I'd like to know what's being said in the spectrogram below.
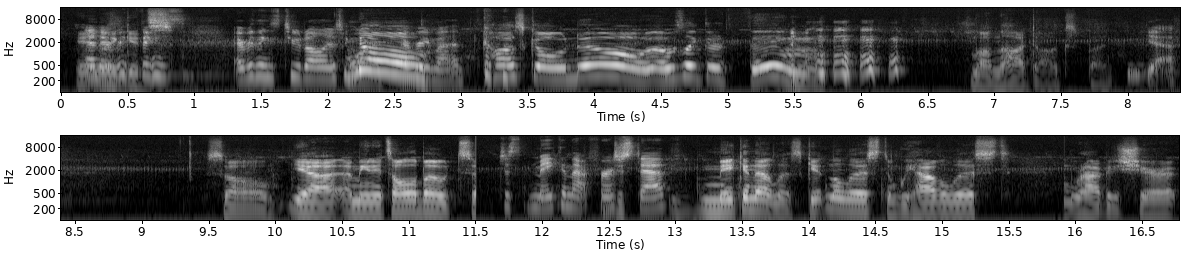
It- and like, everything's everything's two dollars more No. every month. Costco, no, that was like their thing. well, the hot dogs, but Yeah, so yeah. I mean, it's all about uh, just making that first step. making that list, getting the list, and we have a list. We're happy to share it.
